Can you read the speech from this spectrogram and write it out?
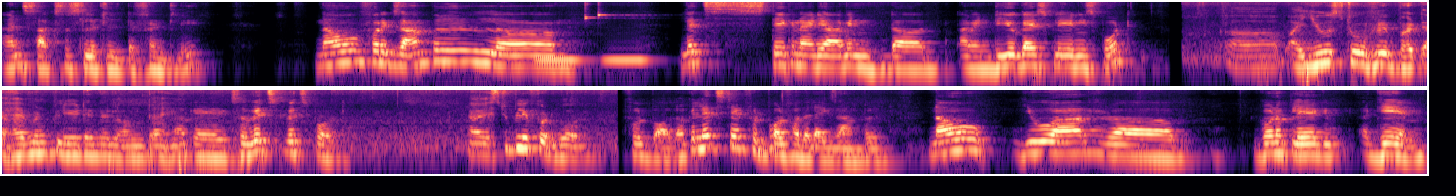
and success a little differently. Now, for example, um, let's take an idea. I mean, uh, I mean, do you guys play any sport? Uh, I used to, but I haven't played in a long time. Okay, so which which sport? I used to play football. Football. Okay, let's take football for that example. Now you are uh, going to play a game,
